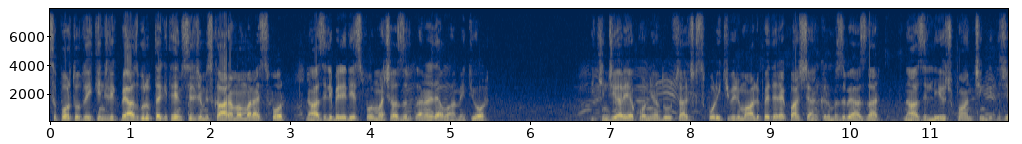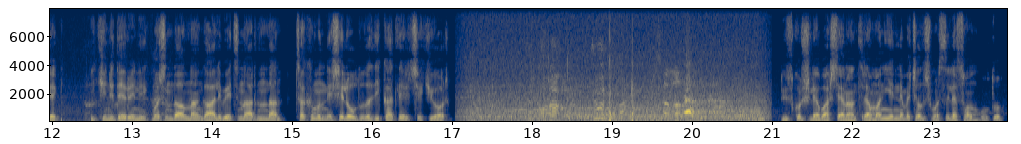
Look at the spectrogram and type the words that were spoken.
Spor Toto 2. Beyaz Grup'taki temsilcimiz Kahramanmaraş Spor, Nazilli Belediyespor maçı hazırlıklarına devam ediyor. İkinci yarıya Konya Doğu Selçuk Spor 2-1 mağlup ederek başlayan Kırmızı Beyazlar Nazilli'ye 3 puan için gidecek. İkinci devrenin ilk maçında alınan galibiyetin ardından takımın neşeli olduğu da dikkatleri çekiyor. Düz koşuyla başlayan antrenman yenileme çalışmasıyla son buldu.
